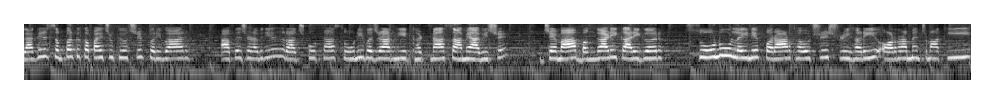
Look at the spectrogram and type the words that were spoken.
લાગે સંપર્ક કપાઈ ચૂક્યો છે. ફરીવાર આપણે જણાવી દઈએ, રાજકોટના સોની બજારની એક ઘટના સામે આવી છે, જેમાં બંગાળી કારીગર સોનું લઈને ફરાર થયો છે. શ્રીહરિ ઓર્નામેન્ટમાંથી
